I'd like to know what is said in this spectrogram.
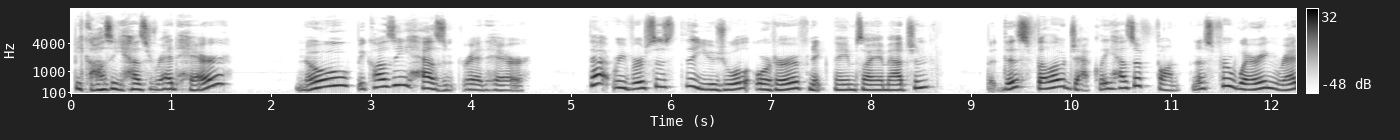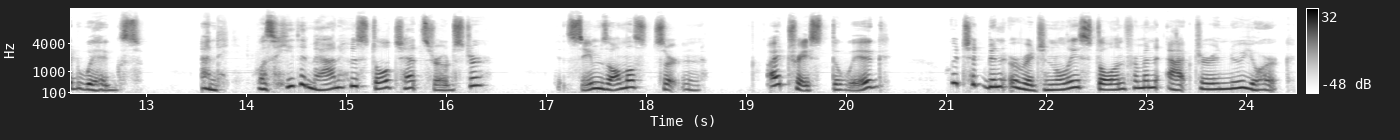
Because he has red hair? No, because he hasn't red hair. That reverses the usual order of nicknames, I imagine. But this fellow Jackley has a fondness for wearing red wigs. And was he the man who stole Chet's roadster? It seems almost certain. I traced the wig, which had been originally stolen from an actor in New York.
